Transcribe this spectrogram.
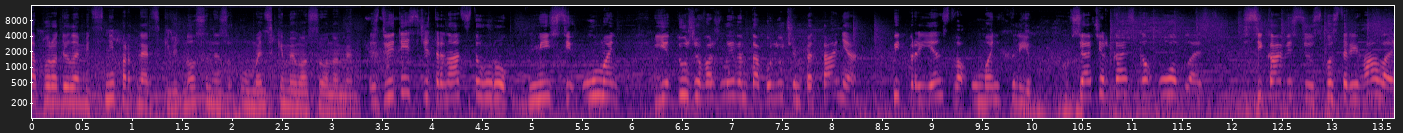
та породила міцні партнерські відносини з уманськими масонами. З 2013 року в місті Умань є дуже важливим та болючим питання підприємства Уманьхліб. Вся Черкаська область з цікавістю спостерігала,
